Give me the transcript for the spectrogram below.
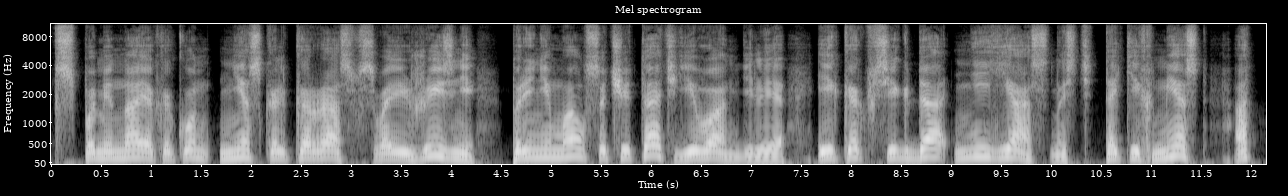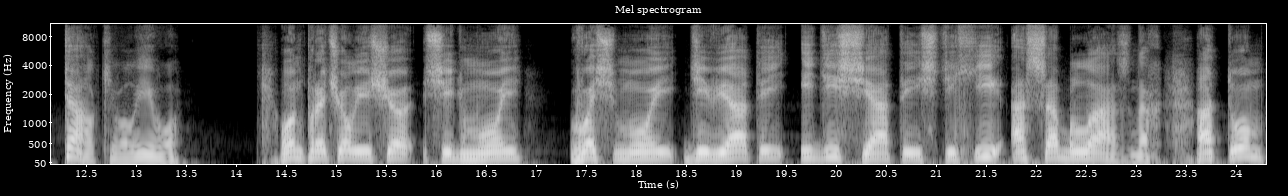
вспоминая, как он несколько раз в своей жизни принимался читать Евангелие, и, как всегда, неясность таких мест отталкивала его. Он прочел еще седьмой, восьмой, девятый и десятый стихи о соблазнах, о том,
